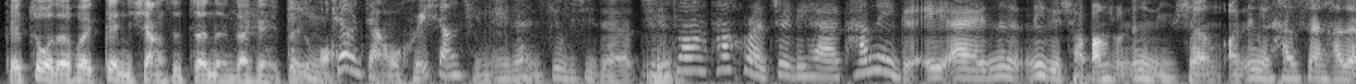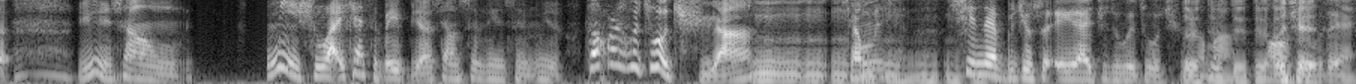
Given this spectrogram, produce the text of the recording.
可以做的会更像是真人在跟你对话。你这样讲，我回想起那段，你记不记得？其实他他后来最厉害，他那个 AI 那个那个小帮手那个女生啊，那个他算他的有点像。秘书啦，一开始被比较像设定成秘书，他后来会作曲啊，嗯嗯嗯嗯，想不想？现在不就是 AI 就是会作曲了吗？对对对对，而且对，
